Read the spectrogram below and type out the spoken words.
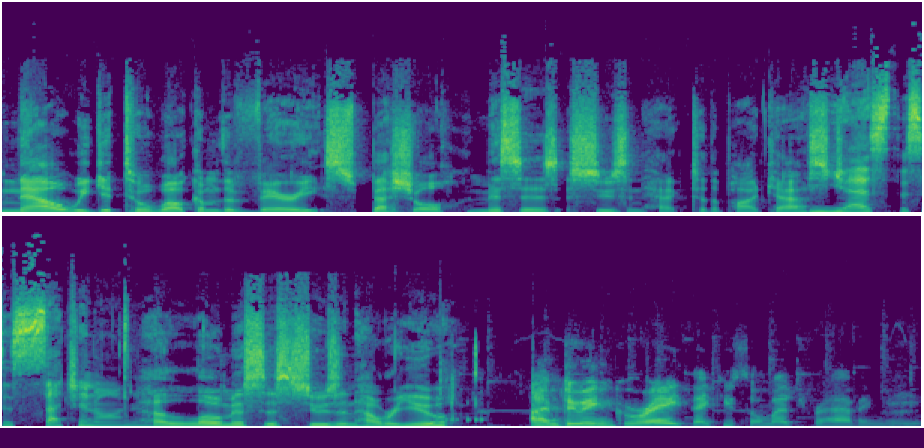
Now we get to welcome the very special Mrs. Susan Heck to the podcast. Yes, this is such an honor. Hello, Mrs. Susan. How are you? I'm doing great. Thank you so much for having me.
